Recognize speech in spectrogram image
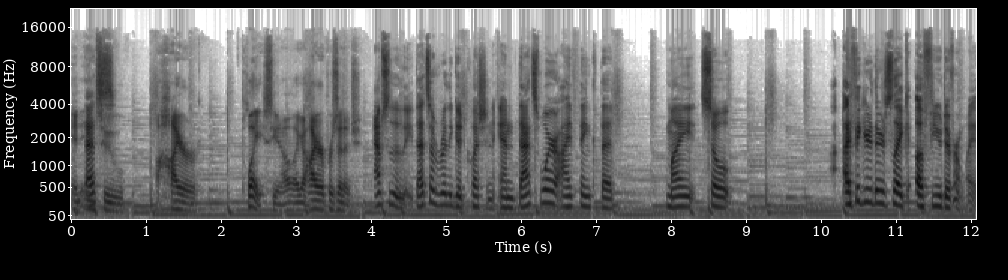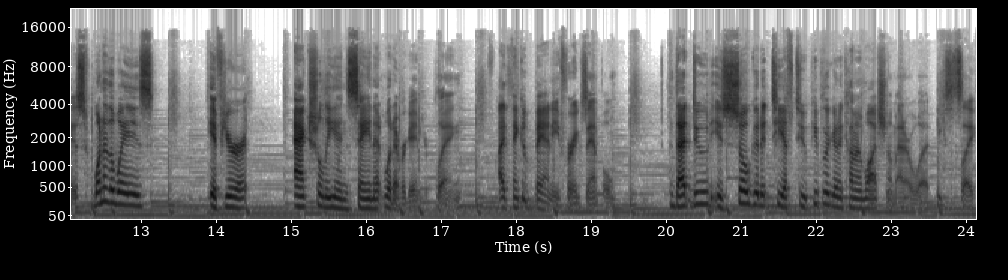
and That's- into a higher place, you know, like a higher percentage? Absolutely. That's a really good question. And that's where I think that my so I figure there's like a few different ways. One of the ways if you're actually insane at whatever game you're playing. I think of b4nny, for example. That dude is so good at TF2, people are going to come and watch no matter what because it's like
